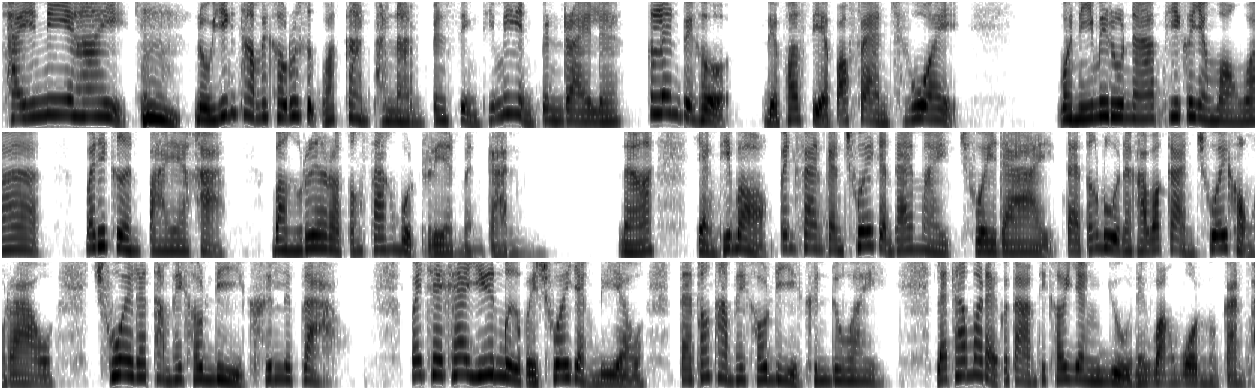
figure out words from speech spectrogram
ใช้หนี้ให้อืมหนูยิ่งทำให้เขารู้สึกว่าการพนันเป็นสิ่งที่ไม่เห็นเป็นไรเลย ก็เล่นไปเถอะเดี๋ยวพอเสียป้าแฟนช่วย วันนี้ไม่รู้นะ พี่ก็ยังมองว่าไม่ได้เกินไปอะค่ะ บางเรื่องเราต้องสร้างบทเรียนเหมือนกัน นะอย่างที่บอกเป็นแฟนกันช่วยกันได้ไหมช่วยได้ แต่ต้องดูนะคะว่าการช่วยของเราช่วยและทำให้เขาดีขึ้นหรือเปล่า ไม่ใช่แค่ยื่นมือไปช่วยอย่างเดียว แต่ต้องทำให้เขาดีขึ้นด้วย และถ้าเมื่อไหร่ก็ตามที่เขายังอยู่ในวังวนของการพ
